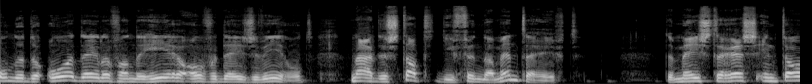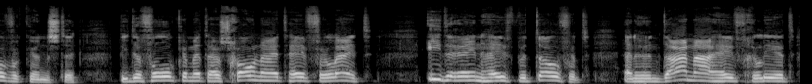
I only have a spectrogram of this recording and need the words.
onder de oordelen van de Heere over deze wereld, naar de stad die fundamenten heeft. De meesteres in toverkunsten, die de volken met haar schoonheid heeft verleid, iedereen heeft betoverd en hun daarna heeft geleerd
